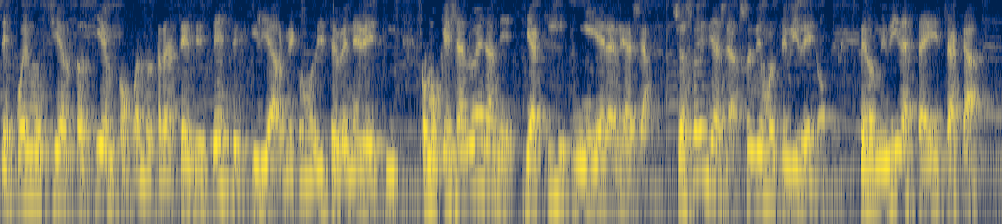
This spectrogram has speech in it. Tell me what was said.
después de un cierto tiempo, cuando traté de desexiliarme, como dice Benedetti, como que ya no era de aquí ni era de allá. Yo soy de allá, soy de Montevideo, pero mi vida está hecha acá.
